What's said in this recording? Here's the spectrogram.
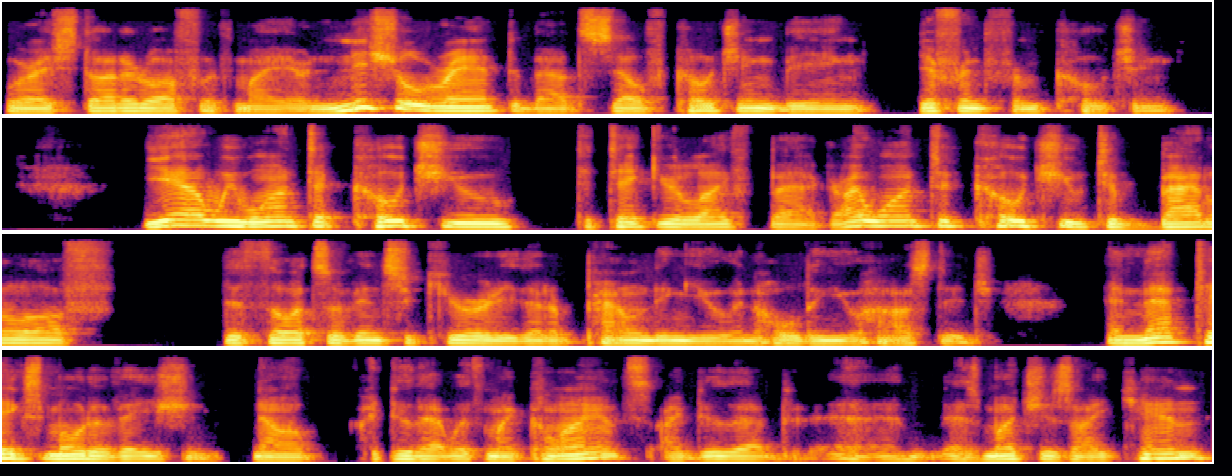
where I started off with my initial rant about self coaching being different from coaching. Yeah, we want to coach you to take your life back. I want to coach you to battle off the thoughts of insecurity that are pounding you and holding you hostage. And that takes motivation. Now, I do that with my clients. I do that uh, as much as I can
